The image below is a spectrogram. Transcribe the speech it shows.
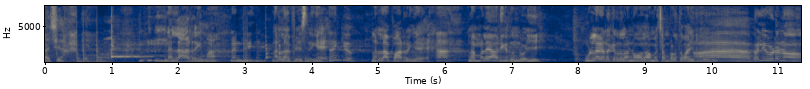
சபாஷா நல்லா ஆடுறீங்கம்மா. நன்றி. நல்லா பேசுறீங்க. தேங்க்யூ நல்லா பாடுறீங்க. நம்மளே ஆடிக்கிட்டு போய் உள்ள கிடக்கிறதெல்லாம் நோகாம சம்பளத்தை வாங்கிட்டு போயிடும் வழி விடணும்.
